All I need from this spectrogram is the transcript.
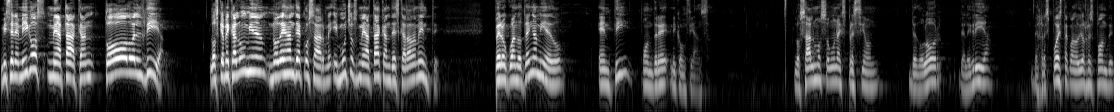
mis enemigos me atacan todo el día. Los que me calumnian no dejan de acosarme y muchos me atacan descaradamente. Pero cuando tenga miedo, en ti pondré mi confianza. Los salmos son una expresión de dolor, de alegría, de respuesta cuando Dios responde.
